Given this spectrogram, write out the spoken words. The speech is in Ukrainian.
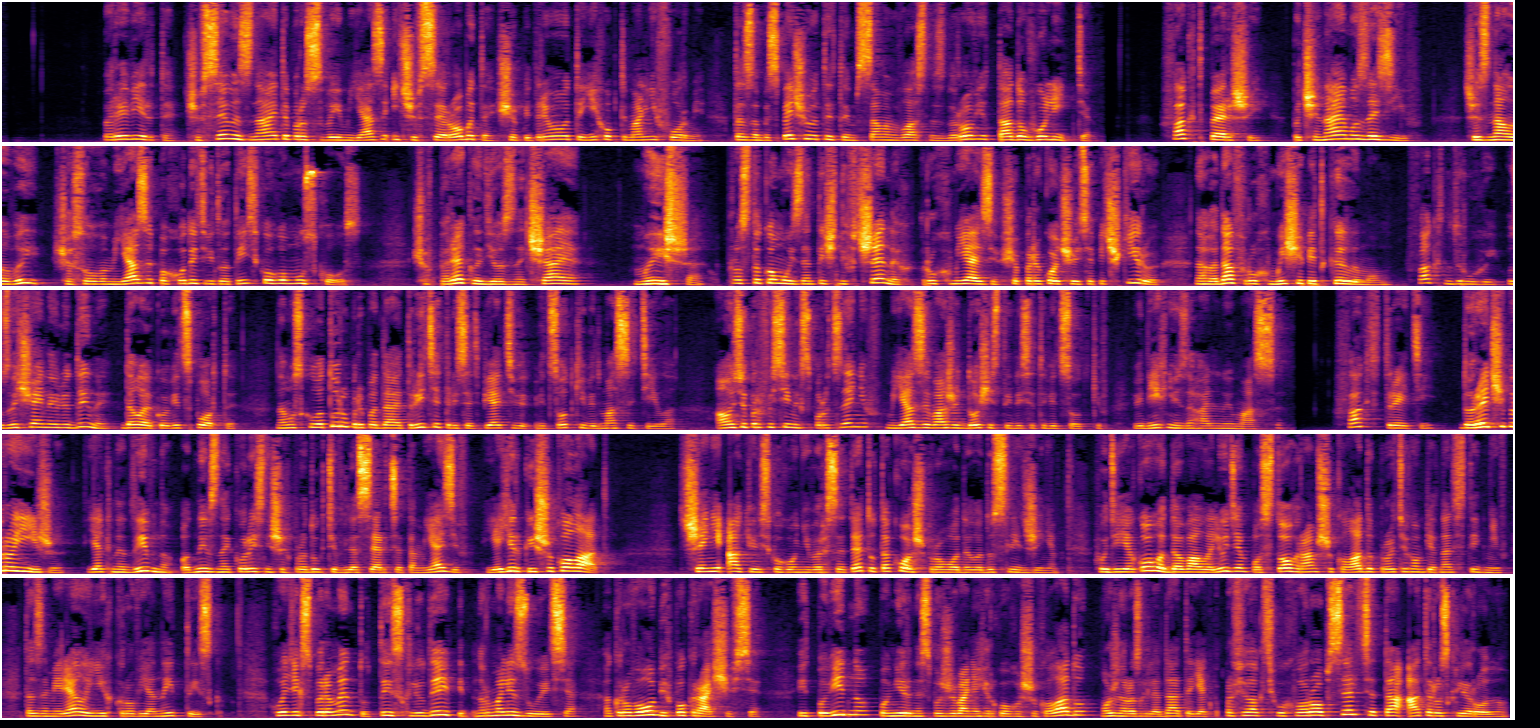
Перевірте, чи все ви знаєте про свої м'язи і чи все робите, щоб підтримувати їх в оптимальній формі та забезпечувати тим самим власне здоров'я та довголіття. Факт перший. Починаємо з азів. Чи знали ви, що слово м'язи походить від латинського мускулус, що в перекладі означає миша? Просто комусь з античних вчених рух м'язів, що перекочується під шкірою, нагадав рух миші під килимом. Факт другий. У звичайної людини, далеко від спорту, на мускулатуру припадає 30-35% від маси тіла. А ось у професійних спортсменів м'язи важать до 60% від їхньої загальної маси. Факт третій. До речі, про їжу. Як не дивно, одним з найкорисніших продуктів для серця та м'язів є гіркий шоколад. Вчені Аквільського університету також проводили дослідження, в ході якого давали людям по 100 грам шоколаду протягом 15 днів та заміряли їх кров'яний тиск. В ході експерименту тиск людей нормалізується, а кровообіг покращився. Відповідно, помірне споживання гіркого шоколаду можна розглядати як профілактику хвороб серця та атеросклерозу.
